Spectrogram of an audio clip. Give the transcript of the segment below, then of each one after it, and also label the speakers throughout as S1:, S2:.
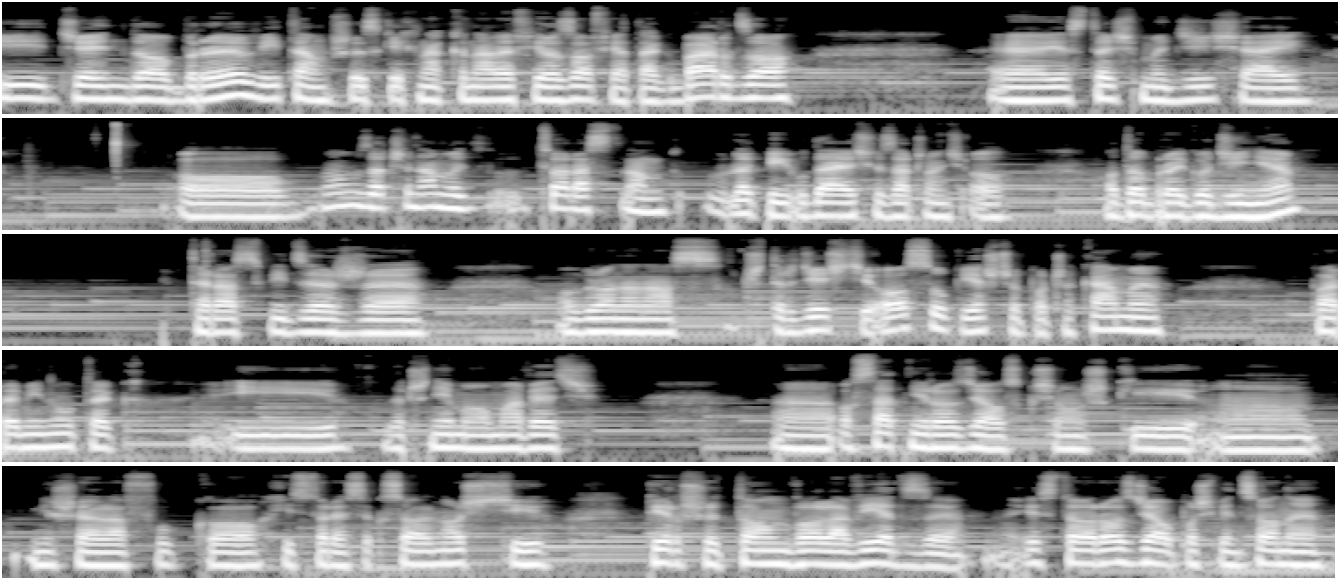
S1: i dzień dobry. Witam wszystkich na kanale Filozofia tak bardzo. E, jesteśmy dzisiaj o. No, zaczynamy. Coraz nam lepiej udaje się zacząć o, o dobrej godzinie. Teraz widzę, że ogląda nas 40 osób. Jeszcze poczekamy parę minutek i zaczniemy omawiać ostatni rozdział z książki e, Michela Foucault Historia seksualności, pierwszy tom Wola wiedzy. Jest to rozdział poświęcony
